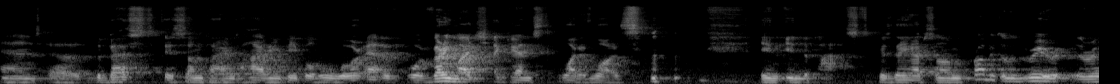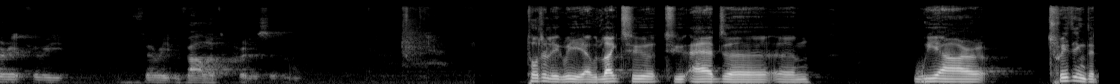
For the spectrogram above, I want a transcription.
And uh, the best is sometimes hiring people who were, uh, were very much against what it was. in, in the past because they have some probably some very, very, very, very valid criticism. Totally agree. I would like to to add. Uh, um, we are treating the,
